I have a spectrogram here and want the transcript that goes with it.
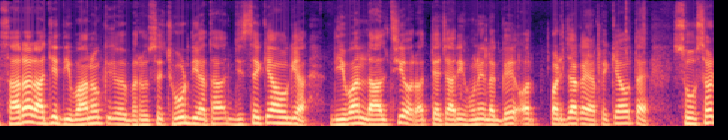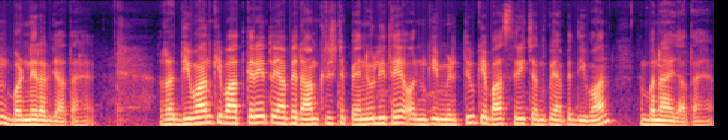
सारा राज्य दीवानों के भरोसे छोड़ दिया था, जिससे क्या हो गया? दीवान लालची और अत्याचारी होने लग गए और प्रजा का यहाँ पे क्या होता है? शोषण बढ़ने लग जाता है। दीवान की बात करें तो यहाँ पे रामकृष्ण पेनुली थे और उनकी मृत्यु के बाद श्रीचंद को यहाँ पे दीवान बनाया जाता है।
